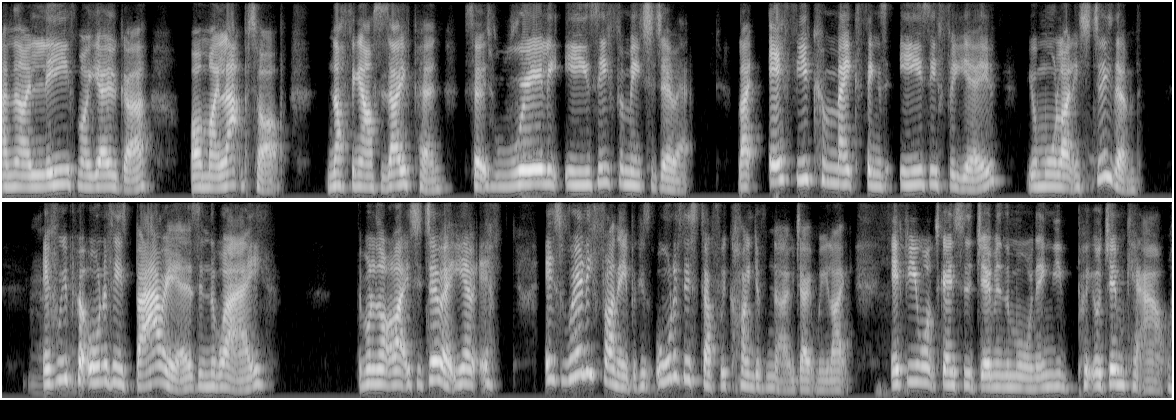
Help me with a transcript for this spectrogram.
and then I leave my yoga on my laptop. Nothing else is open, so it's really easy for me to do it. Like, if you can make things easy for you, you're more likely to do them. Yeah. If we put all of these barriers in the way, then we're not likely to do it. You know, if it's really funny because all of this stuff we kind of know, don't we? Like if you want to go to the gym in the morning, you put your gym kit out.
